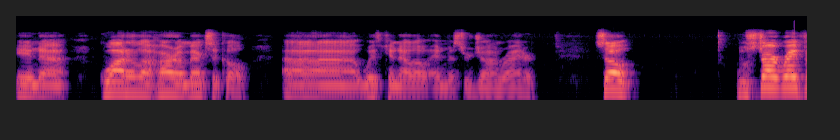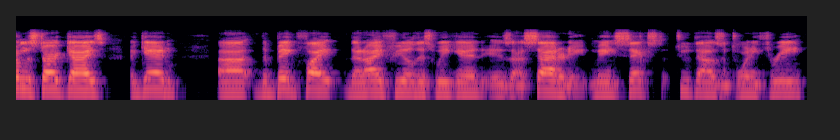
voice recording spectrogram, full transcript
in uh, Guadalajara, Mexico, uh, with Canelo and Mr. John Ryder. So we'll start right from the start, guys. Again, uh, the big fight that I feel this weekend is uh, Saturday, May 6th, 2023,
